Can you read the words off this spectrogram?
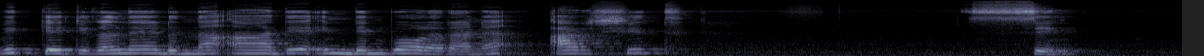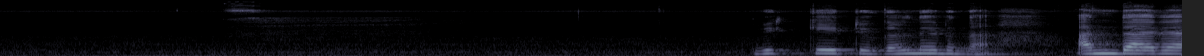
വിക്കറ്റുകൾ നേടുന്ന ആദ്യ ഇന്ത്യൻ ബോളറാണ് അർഷിത് സിംഗ്. വിക്കറ്റുകൾ നേടുന്ന അന്താരാ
